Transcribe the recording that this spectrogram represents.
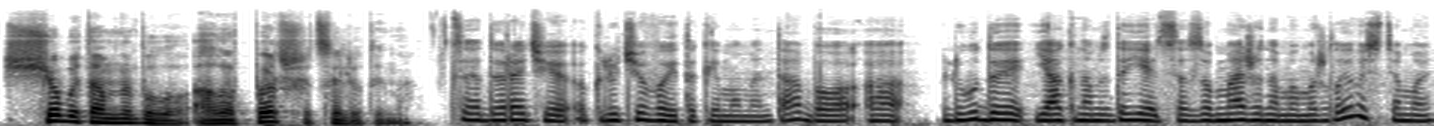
Що би там не було, але перше це людина. Це, до речі, ключовий такий момент, а? бо а, люди, як нам здається, з обмеженими можливостями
